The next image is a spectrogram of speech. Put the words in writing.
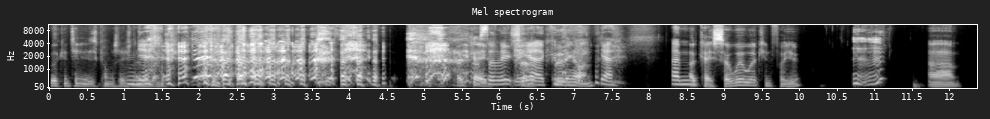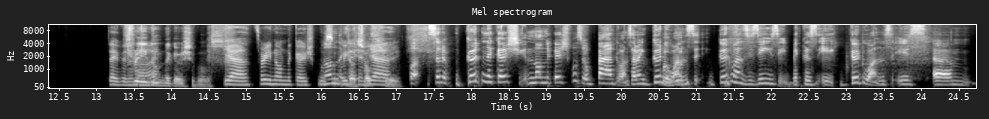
We'll continue this conversation Yeah. Okay. Absolutely. so yeah. Can- moving on. Yeah. Um, Okay, so we're working for you. Mm-mm. Um, David three and I. non-negotiables. yeah, three non-negotiables. that we Your top yeah. three. Well, sort of good negoti- non-negotiables or bad ones. I mean, good Well, what- ones. Good ones is easy because it, good ones is um,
